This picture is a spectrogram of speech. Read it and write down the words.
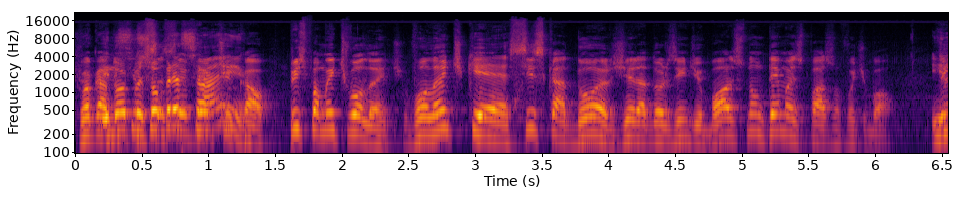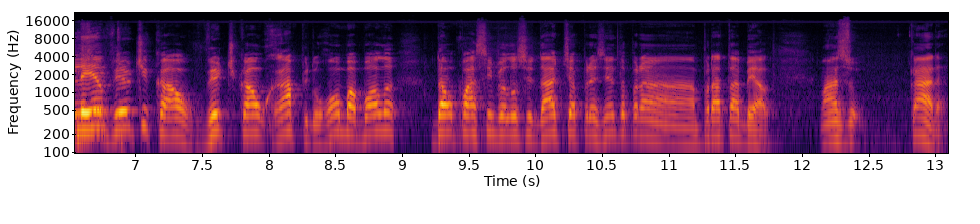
jogador ele se precisa sobressai. ser vertical, principalmente volante. Volante que é ciscador, geradorzinho de bola, isso não tem mais espaço no futebol. E ser lento. vertical, vertical, rápido, rouba a bola, dá o passe em velocidade, te apresenta pra, pra tabela. Mas, cara,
